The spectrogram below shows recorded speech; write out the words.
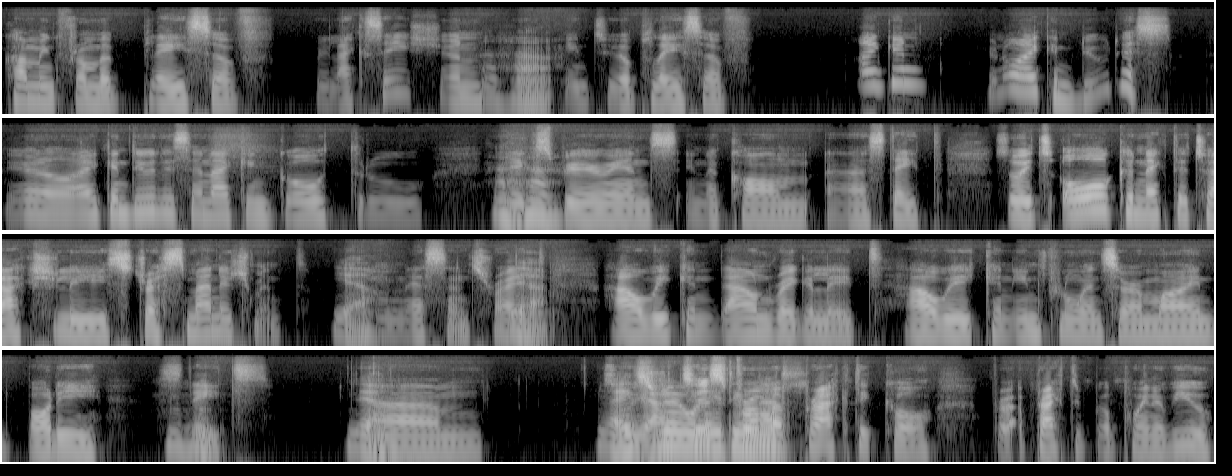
coming from a place of relaxation Uh-huh. into a place of I can you know I can do this. You know I can do this and I can go through the experience in a calm uh, state. So it's all connected to actually stress management Yeah. in essence, right? Yeah. How we can down regulate, how we can influence our mind body Mhm. states. Yeah. Um. So It's yeah, just from a practical pr- practical point of view.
